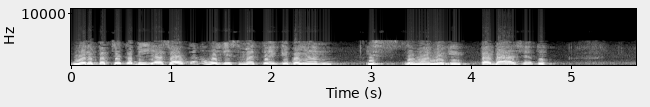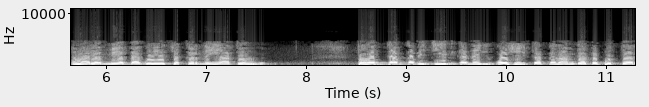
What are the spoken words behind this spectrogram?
میرے بچے کا بھی ایسا ہوتا ہے نا، وہ یہ سمجھتے ہیں کہ بھائی ہم اس زمانے کی پیدائش ہیں تو ہمارے امی ابا کو یہ چکر نہیں آتے ہوں گے۔ تو وہ جب کبھی چیٹ کرنے کی کوشش کرتے تو ہم کہتے پتر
